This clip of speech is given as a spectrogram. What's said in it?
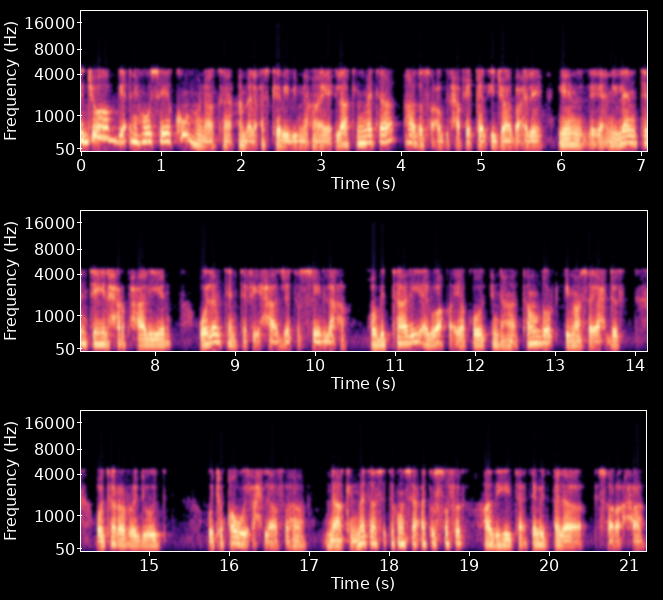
الجواب يعني هو سيكون هناك عمل عسكري بالنهاية لكن متى؟ هذا صعب الحقيقة الإجابة عليه لأن يعني لن تنتهي الحرب حاليا ولم تنتفي حاجة الصين لها. وبالتالي الواقع يقول إنها تنظر لما سيحدث وترى الردود وتقوي أحلافها لكن متى ستكون ساعة الصفر؟ هذه تعتمد على بصراحة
